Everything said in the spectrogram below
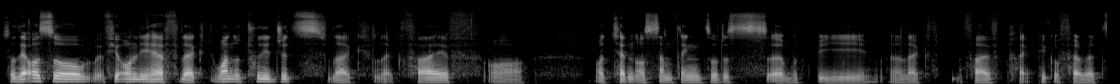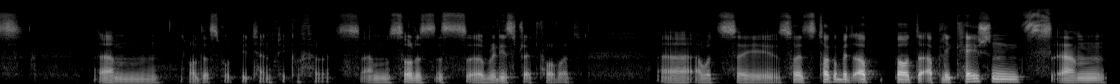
so there also, if you only have like one or two digits, like like five or or 10 or something, so this uh, would be uh, like 5 picofarads, um, or this would be 10 picofarads. Um, so this is uh, really straightforward uh, I would say. So let's talk a bit about the applications. Um,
